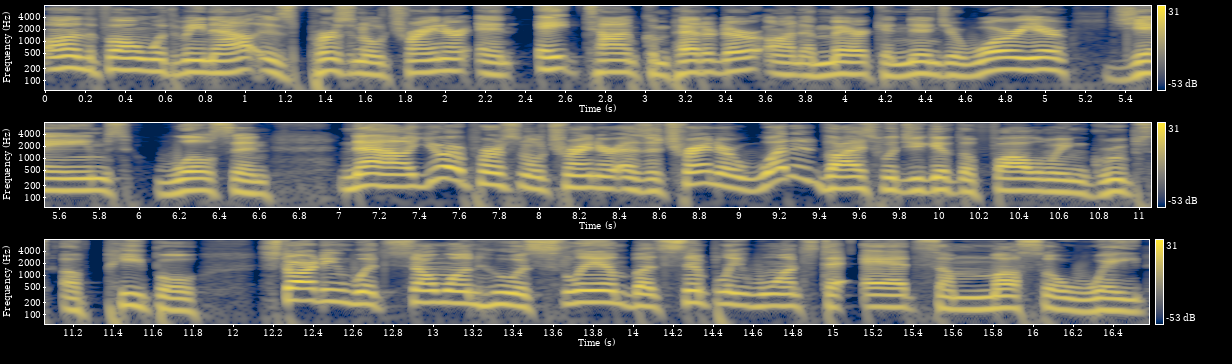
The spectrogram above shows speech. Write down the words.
On the phone with me now is personal trainer and eight time competitor on American Ninja Warrior, James Wilson. Now, you're a personal trainer. As a trainer, what advice would you give the following groups of people, starting with someone who is slim but simply wants to add some muscle weight?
